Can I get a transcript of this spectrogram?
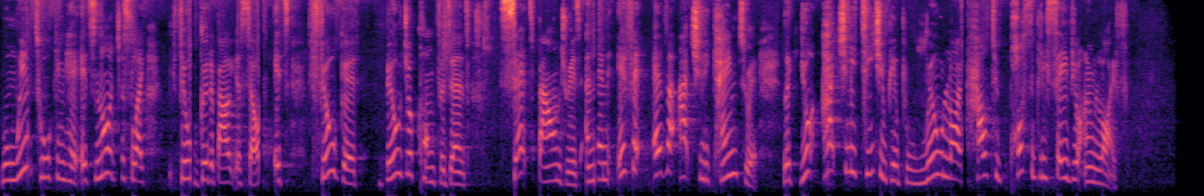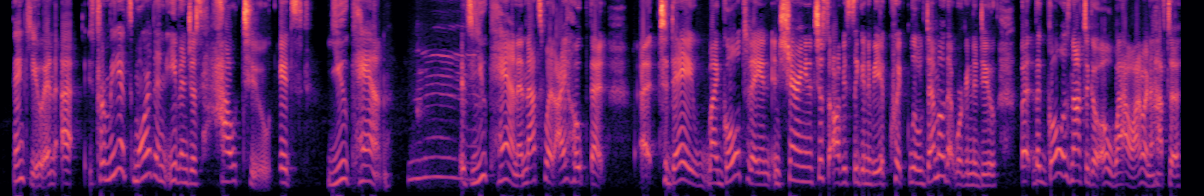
when we're talking here, it's not just like feel good about yourself, it's feel good, build your confidence, set boundaries, and then if it ever actually came to it, like you're actually teaching people real life how to possibly save your own life. Thank you. And uh, for me, it's more than even just how to, it's you can. Mm. It's you can. And that's what I hope that today, my goal today in, in, sharing, and it's just obviously going to be a quick little demo that we're going to do, but the goal is not to go, oh, wow, I'm going to have to,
